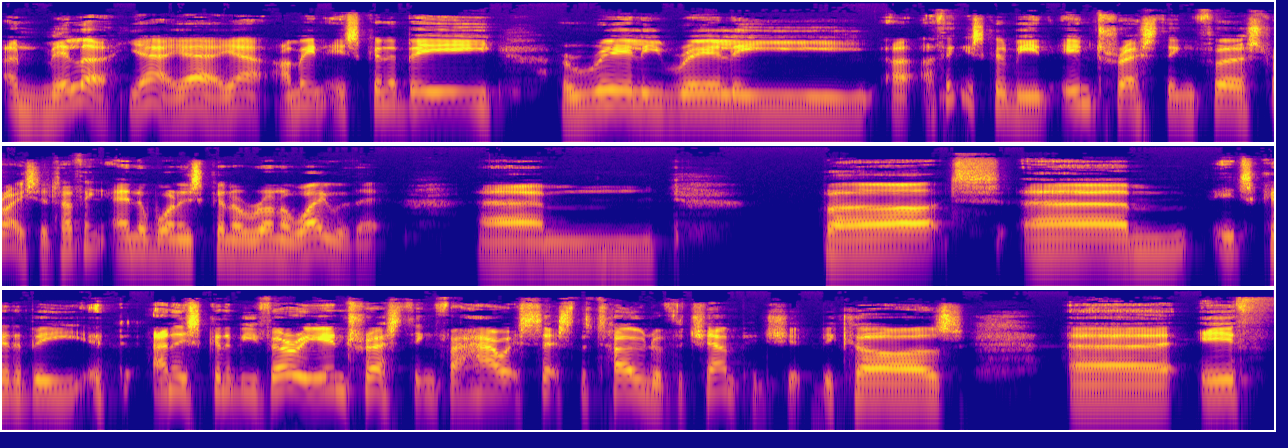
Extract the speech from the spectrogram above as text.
and Miller. Yeah, yeah, yeah. I mean, it's going to be a really, really. Uh, I think it's going to be an interesting first race. I don't think anyone is going to run away with it. Um, but um, it's going to be, and it's going to be very interesting for how it sets the tone of the championship because uh, if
